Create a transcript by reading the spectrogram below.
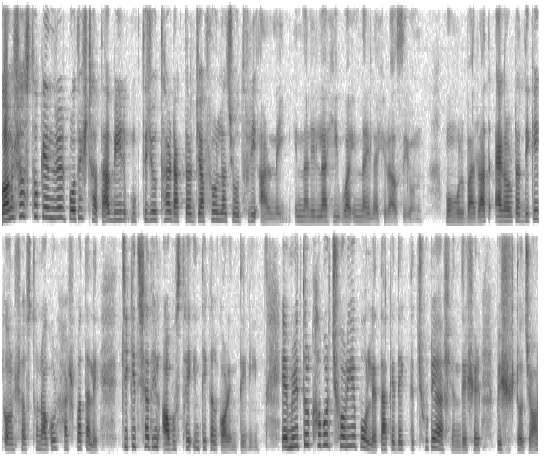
গণস্বাস্থ্য কেন্দ্রের প্রতিষ্ঠাতা বীর মুক্তিযোদ্ধা ডাক্তার জাফরুল্লাহ চৌধুরী আর নেই। ইন্নালিল্লাহি ওয়া ইন্নাইলাহি রাজিউন। মঙ্গলবার রাত এগারোটার দিকে গণস্বাস্থ্যনগর হাসপাতালে চিকিৎসাধীন অবস্থায় ইন্তিকাল করেন তিনি। এ মৃত্যুর খবর ছড়িয়ে পড়লে তাকে দেখতে ছুটে আসেন দেশের বিশিষ্টজন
